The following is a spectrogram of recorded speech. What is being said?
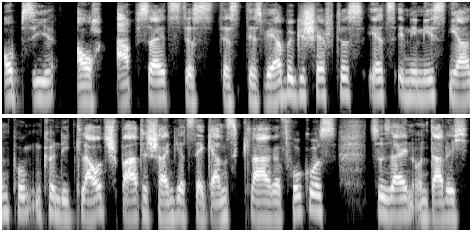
ob sie auch abseits des, des, des Werbegeschäftes jetzt in den nächsten Jahren punkten können. Die Cloud-Sparte scheint jetzt der ganz klare Fokus zu sein und dadurch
